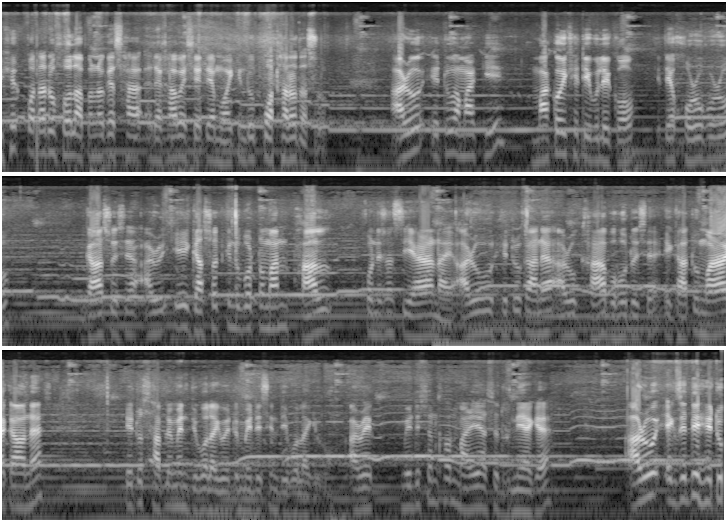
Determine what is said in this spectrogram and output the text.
বিশেষ কথাটো হ'ল আপোনালোকে চা দেখা পাইছে এতিয়া মই কিন্তু পথাৰত আছোঁ। আৰু এইটো আমাৰ কি মাকৈ খেতি বুলি কওঁ। এতিয়া সৰু সৰু গাছ হৈছে আৰু এই গাছত কিন্তু বৰ্তমান ভাল কণ্ডিশ্যন চেহেৰা নাই। আৰু সেইটোৰ কাৰণে আৰু ঘাঁহ বহুত হৈছে। এই ঘাঁহটো মৰাৰ কাৰণে এইটো ছাপ্লিমেণ্ট দিব লাগিব, এইটো মেডিচিন দিব লাগিব। আৰু এই মেডিচিনখন মাৰি আছে ধুনীয়াকৈ। আৰু একজেক্টলি সেইটো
